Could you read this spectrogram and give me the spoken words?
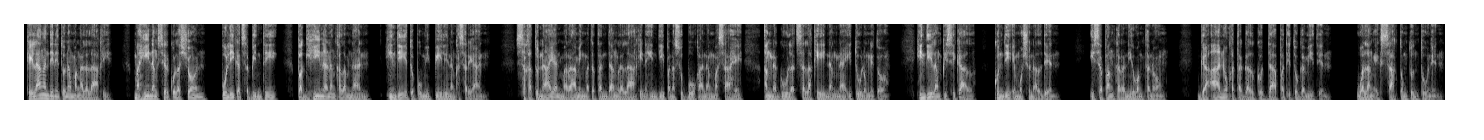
Kailangan din ito ng mga lalaki. Mahinang sirkulasyon, pulikat sa binti, paghina ng kalamnan, hindi ito pumipili ng kasarian. Sa katunayan maraming matatandang lalaki na hindi pa nasubukan ng masahe ang nagulat sa laki ng naitulong nito. Hindi lang pisikal, kundi emosyonal din. Isa pang karaniwang tanong, gaano katagal ko dapat ito gamitin? Walang eksaktong tuntunin.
